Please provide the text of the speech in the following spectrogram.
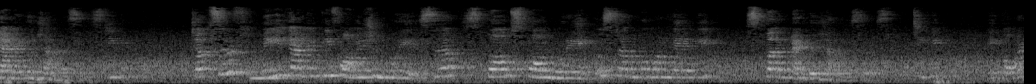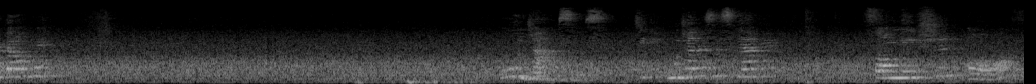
गैमेटोजेनेसिस ठीक है? जब सिर्फ़ मेल गैमेट की फॉर्मेशन हो रही है, सिर्फ़ स्पर्म्स फॉर्म हो रहे हैं, उस टर्म को हम कहेंगे स्पर्मेटोजेनेसिस ठीक है एक और टर्म है oogenesis ठीक है oogenesis क्या है फॉर्मेशन ऑफ़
